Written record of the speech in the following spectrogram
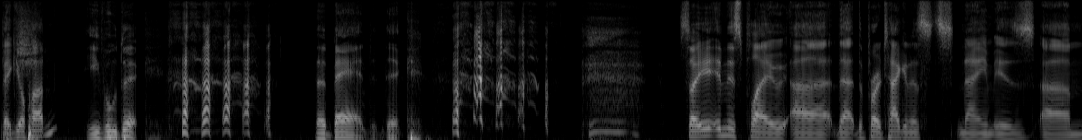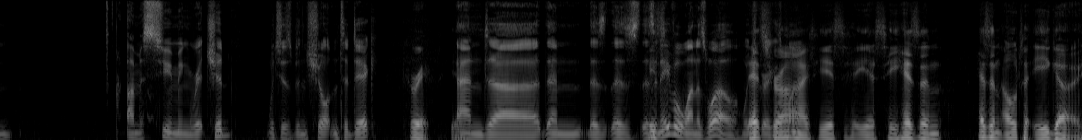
Beg your pardon? Evil Dick. the bad Dick. So in this play, uh, that the protagonist's name is, um, I'm assuming Richard, which has been shortened to Dick, Correct. Yes. and uh, then there's there's there's an evil one as well. Which That's Greg is playing. right. Yes, yes. He has an has an alter ego,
